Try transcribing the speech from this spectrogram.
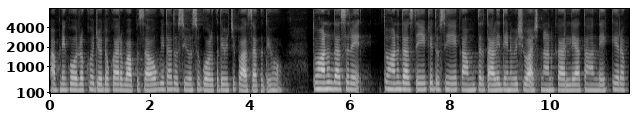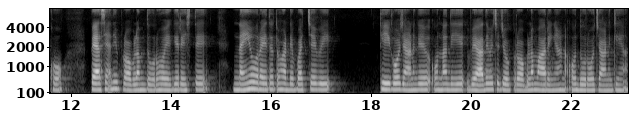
ਆਪਣੇ ਕੋਲ ਰੱਖੋ, ਜਦੋਂ ਘਰ ਵਾਪਸ ਆਓਗੇ ਤਾਂ ਤੁਸੀਂ ਉਸ ਗੋਲਕ ਦੇ ਵਿੱਚ ਪਾ ਸਕਦੇ ਹੋ। ਤੁਹਾਨੂੰ ਦੱਸ ਰਹੇ, ਤੁਹਾਨੂੰ ਦੱਸ ਦੱਸਦੇ ਕਿ ਤੁਸੀਂ ਇਹ ਕੰਮ 43 ਦਿਨ ਵਿਸ਼ਵਾਸ ਨਾਲ ਕਰ ਲਿਆ, ਤਾਂ ਲਿਖ ਕੇ ਰੱਖੋ। ਪੈਸਿਆਂ ਦੀ ਪ੍ਰੋਬਲਮ ਦੂਰ ਹੋਏਗੀ, ਰਿਸ਼ਤੇ ਨਹੀਂ ਹੋ ਰਹੇ ਤਾਂ ਤੁਹਾਡੇ ਬੱਚੇ ਵੀ ਠੀਕ ਹੋ ਜਾਣਗੇ। ਉਹਨਾਂ ਦੀ ਵਿਆਹ ਦੇ ਵਿੱਚ ਜੋ ਪ੍ਰੋਬਲਮ ਆ ਰਹੀਆਂ ਹਨ, ਉਹ ਦੂਰ ਹੋ ਜਾਣਗੀਆਂ।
